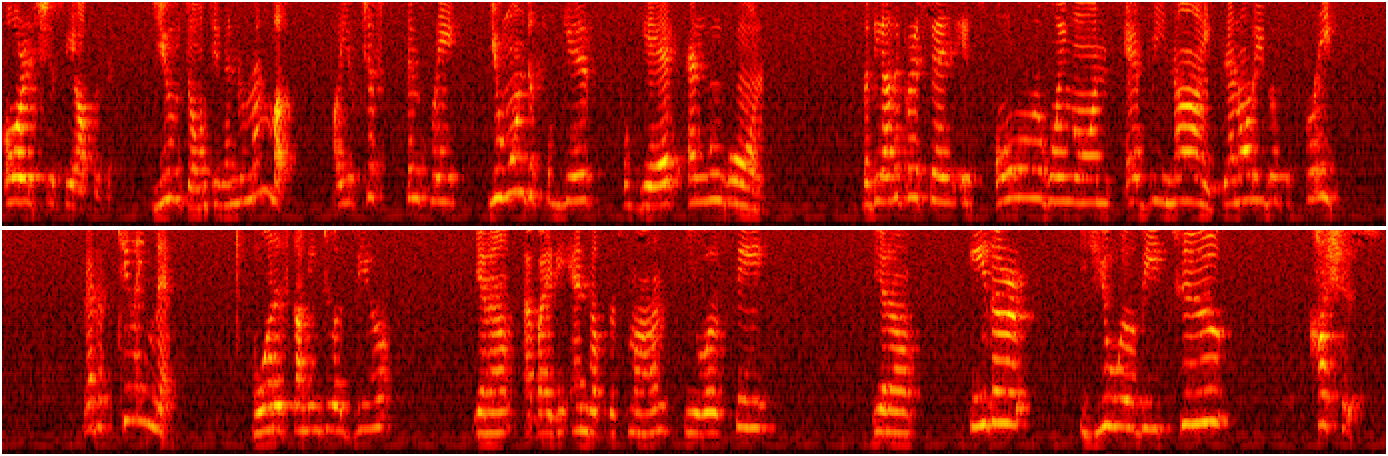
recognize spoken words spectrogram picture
Or it's just the opposite. You don't even remember. Or you've just simply, you want to forgive, forget, and move on. But the other person, it's all going on every night. They're not able to sleep. That is killing them. What is coming towards you? You know, uh, by the end of this month, you will see, you know, either you will be too cautious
